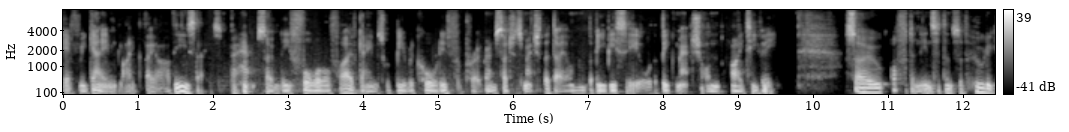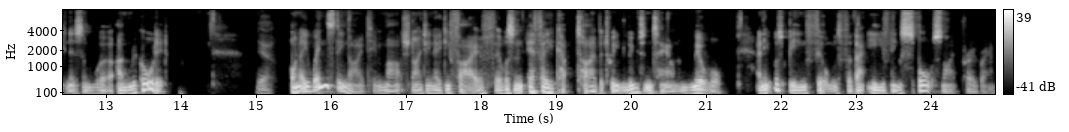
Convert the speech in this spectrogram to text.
every game like they are these days. Perhaps only four or five games would be recorded for programs such as Match of the Day on the BBC or the Big Match on ITV. So often incidents of hooliganism were unrecorded. yeah. On a Wednesday night in March 1985, there was an FA Cup tie between Luton Town and Millwall, and it was being filmed for that evening's Sports Night programme.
